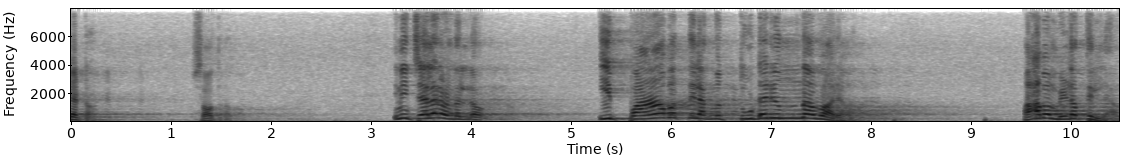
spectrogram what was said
കേട്ടോ? സ്വോത്രം. ഇനി ചിലരുണ്ടല്ലോ ഈ പാപത്തിൽ അങ്ങ് തുടരുന്നവരാ പാപം വിടത്തില്ല.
